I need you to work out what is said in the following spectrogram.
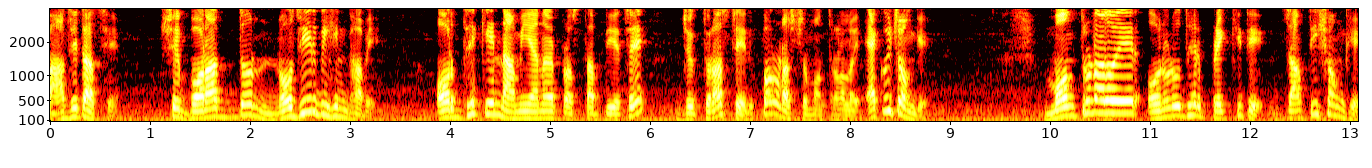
বাজেট আছে, সে বরাদ্দ নজিরবিহীনভাবে অর্ধেকে নামিয়ে আনার প্রস্তাব দিয়েছে যুক্তরাষ্ট্রের পররাষ্ট্র মন্ত্রণালয়। একই সঙ্গে মন্ত্রণালয়ের অনুরোধের প্রেক্ষিতে জাতিসংঘে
